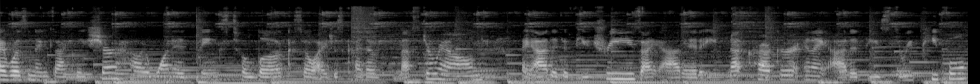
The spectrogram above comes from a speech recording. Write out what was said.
I wasn't exactly sure how I wanted things to look, so I just kind of messed around. I added a few trees, I added a nutcracker, and I added these three people.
